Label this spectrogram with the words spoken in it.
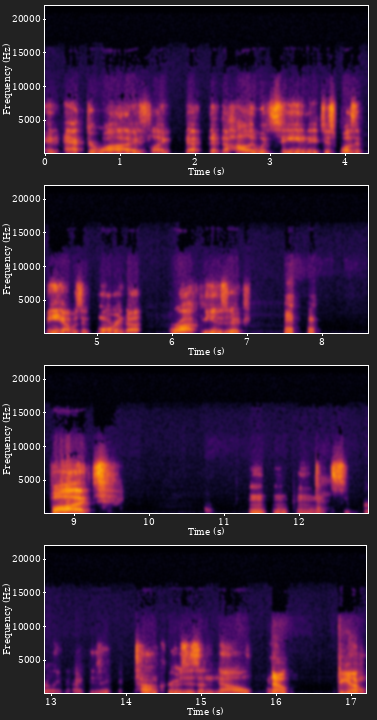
And actor wise, like that, that the Hollywood scene, it just wasn't me. I was more into rock music. But Mm-mm-mm. let's see, early 90s. Tom Cruise is a no. nope, too young.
